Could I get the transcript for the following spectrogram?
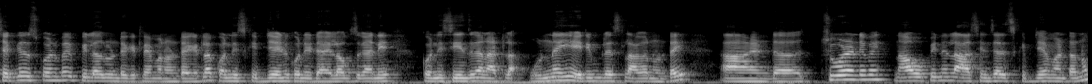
చెక్ చేసుకొని పోయి పిల్లలు ఉంటే ఇట్లా ఏమైనా ఉంటాయి ఇట్లా కొన్ని స్కిప్ చేయండి కొన్ని డైలాగ్స్ కానీ కొన్ని సీన్స్ కానీ అట్లా ఉన్నాయి ఎయిటీన్ ప్లస్ లాగానే ఉంటాయి. అండ్ uh, చూడండి పోయి నా ఒపీనియన్లో ఆ సీన్స్ అది స్కిప్ చేయమంటాను.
